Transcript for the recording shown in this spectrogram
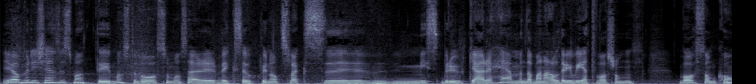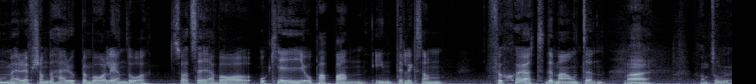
ja men det känns ju som att det måste vara som att så här, växa upp i något slags eh, missbrukarhem där man aldrig vet vad som, vad som kommer eftersom det här uppenbarligen då så att säga var okej och pappan inte liksom försköt The Mountain. Nej. Han, tog, äh,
